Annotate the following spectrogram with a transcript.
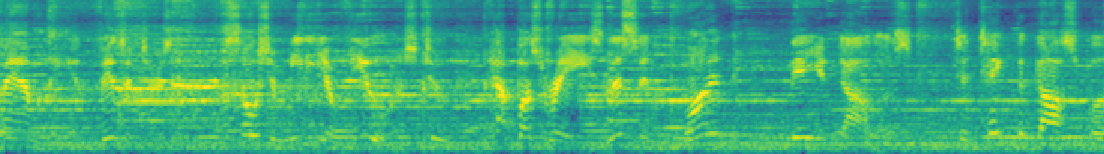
family, and visitors, and social media viewers to help us raise, listen, one million dollars to take the gospel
